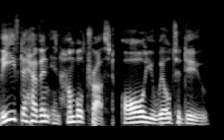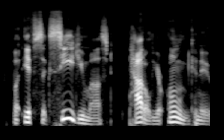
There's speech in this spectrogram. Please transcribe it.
Leave to heaven in humble trust all you will to do, but if succeed you must, paddle your own canoe.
